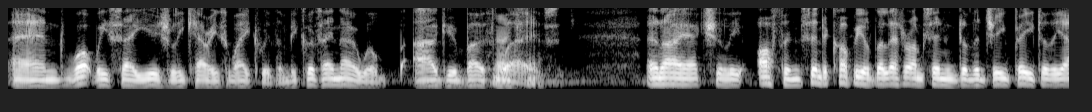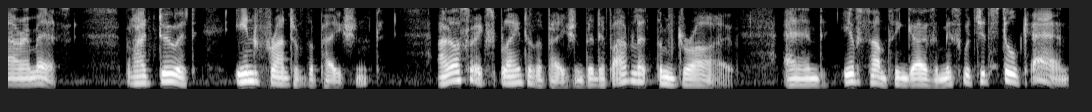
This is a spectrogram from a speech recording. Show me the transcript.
and what we say usually carries weight with them because they know we'll argue both Okay. ways. And I actually often send a copy of the letter I'm sending to the GP to the RMS, but I do it in front of the patient. I also explain to the patient that if I've let them drive, and if something goes amiss, which it still can,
